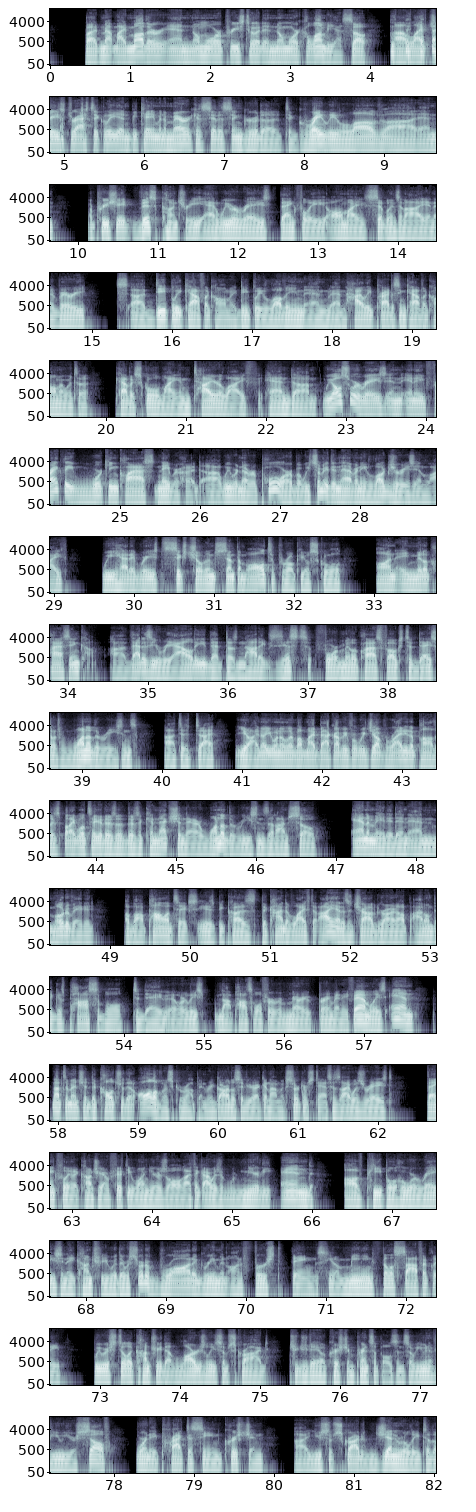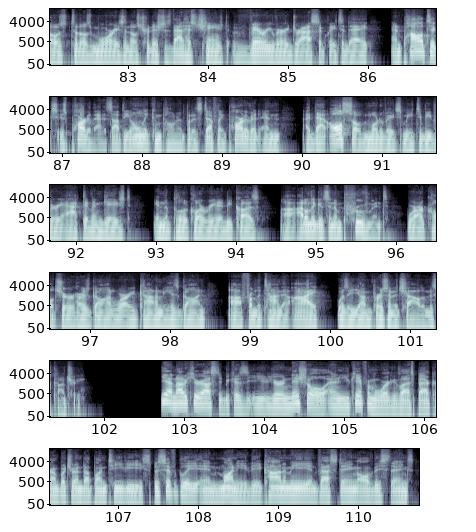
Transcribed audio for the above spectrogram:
but met my mother and no more priesthood and no more Colombia. So uh, life changed drastically and became an American citizen, grew to, to greatly love uh, and appreciate this country. And we were raised, thankfully, all my siblings and I, in a very uh, deeply Catholic home, a deeply loving and, and highly practicing Catholic home. I went to Catholic school my entire life. And um, we also were raised in, in a frankly working class neighborhood. Uh, we were never poor, but we certainly didn't have any luxuries in life. We had raised six children, sent them all to parochial school on a middle class income. Uh, that is a reality that does not exist for middle class folks today. So it's one of the reasons uh, to, to you know, I know you want to learn about my background before we jump right into politics, but I will tell you there's a there's a connection there. One of the reasons that I'm so animated and and motivated about politics is because the kind of life that I had as a child growing up, I don't think is possible today, or at least not possible for very, very many families. And not to mention the culture that all of us grew up in, regardless of your economic circumstances. I was raised, thankfully, in a country. I'm 51 years old. I think I was near the end of people who were raised in a country where there was sort of broad agreement on first things, you know, meaning philosophically, we were still a country that largely subscribed to Judeo Christian principles. And so even if you yourself weren't a practicing Christian, uh, you subscribed generally to those to those mores and those traditions. That has changed very, very drastically today. And politics is part of that. It's not the only component, but it's definitely part of it. And that also motivates me to be very active, engaged in the political arena because uh, I don't think it's an improvement where our culture has gone, where our economy has gone uh, from the time that I was a young person, a child in this country. Yeah, not a curiosity because your initial, and you came from a working class background, but you end up on TV, specifically in money, the economy, investing, all of these things.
